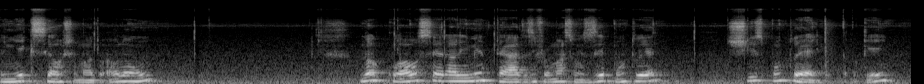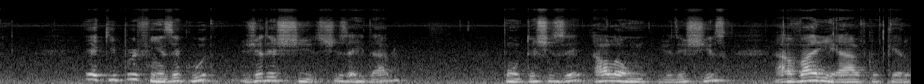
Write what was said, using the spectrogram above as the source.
em Excel chamado aula 1, no qual será alimentadas as informações z.l, x.l, tá ok? E aqui, por fim, executo gdx xrw.exe, aula 1 gdx, a variável que eu quero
